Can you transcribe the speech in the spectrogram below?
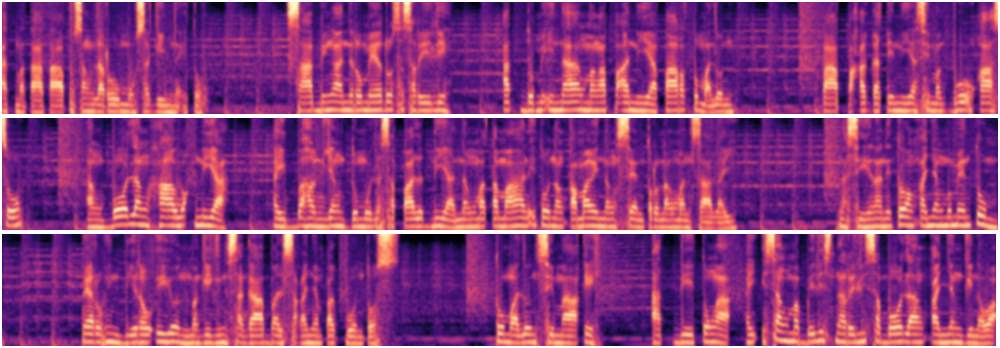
at matatapos ang laro mo sa game na ito. Sabi nga ni Romero sa sarili at dumiin na ang mga paa niya para tumalon. Papakagatin niya si Magbuo kaso ang bolang hawak niya ay bahagyang dumula sa palad niya nang matamahan ito ng kamay ng sentro ng mansalay. Nasira nito ang kanyang momentum pero hindi raw iyon magiging sagabal sa kanyang pagpuntos. Tumalon si Maki at dito nga ay isang mabilis na release sa bola ang kanyang ginawa.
